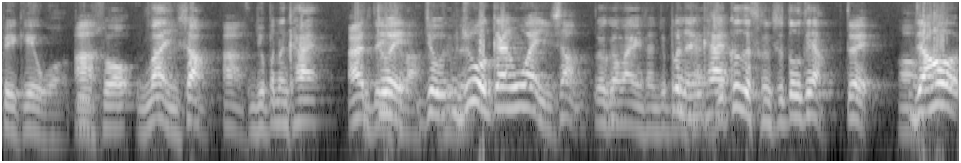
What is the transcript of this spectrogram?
备给我，比如啊说五万以上啊。你就不能开，哎，是这意思吧，对就若干万以上，若干万以上就不能开就各个城市都这样。对啊，然后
